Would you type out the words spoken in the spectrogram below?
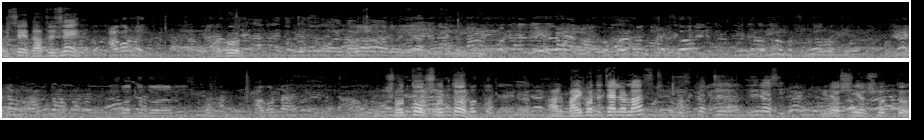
হয়েছে? দাঁত হয়েছে? আগর ভাই। আগর। সত্তর সত্তর। আর ভাই কত চাইলো লাস্ট তিরাশি। আর সত্তর।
